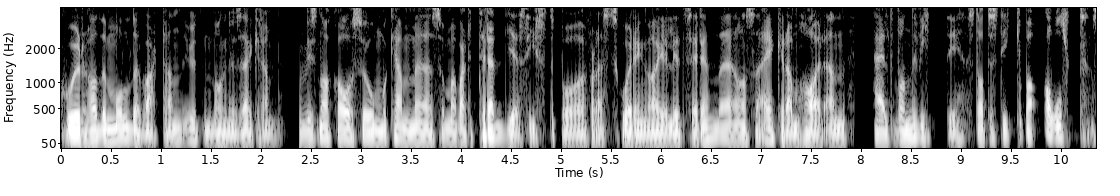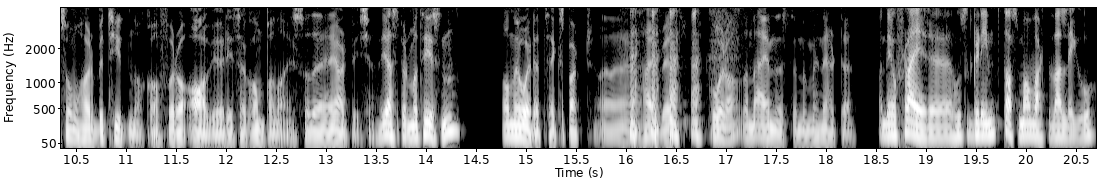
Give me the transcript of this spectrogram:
hvor hadde Molde vært hen uten Magnus Eikrem? Vi snakka også om hvem som har vært tredje sist på flest skåringer i Eliteserien. Altså, Eikrem har en helt vanvittig statistikk på alt som har betydd noe for å avgjøre disse kampene her, så det hjelper ikke. Jesper Mathisen, han er årets ekspert. Eh, herved kåra, den eneste nominerte. Men det er jo flere hos Glimt da, som har vært veldig gode.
